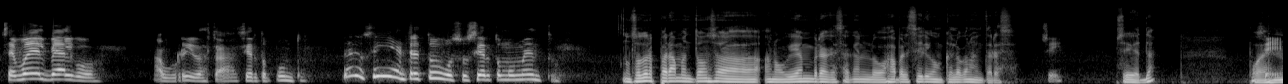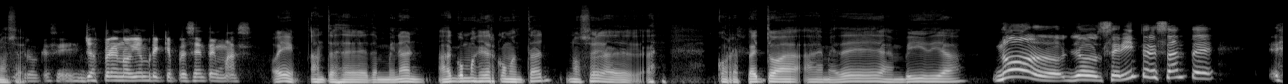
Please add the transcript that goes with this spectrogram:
se vuelve algo aburrido hasta cierto punto. Pero sí, entretuvo su cierto momento. Nosotros esperamos entonces a, a noviembre a que saquen los Apple Silicon, que es lo que nos interesa. Sí. Sí, ¿verdad? Pues no sé. Creo que sí. Yo espero en noviembre que presenten más. Oye, antes de terminar, ¿algo más que quieras comentar? No sé, eh, con respecto a, AMD, a Nvidia. No, yo sería interesante eh,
